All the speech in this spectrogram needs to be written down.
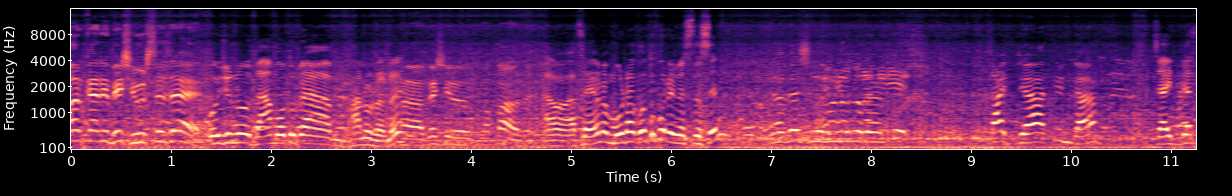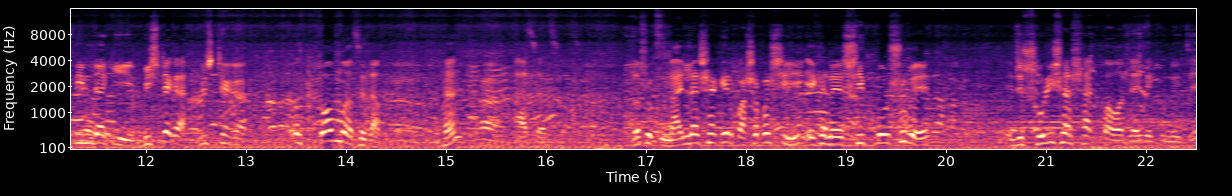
তরকারি বেশি উঠছে যে। ওই জন্য দাম অতটা ভালো না না? হ্যাঁ, বেশি পাওয়া যায়। আচ্ছা এখন মোটা কত করে বেচতেছেন? চারটা তিনটা। চারটা তিনটা কি? বিশ টাকা? বিশ টাকা। কম আছে দাম। হ্যাঁ। হ্যাঁ। আচ্ছা আচ্ছা। দর্শক নাইল্লা শাকের পাশাপাশি এখানে শীত মরশুমে এই যে সরিষার শাক পাওয়া যায় দেখুন এই যে।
